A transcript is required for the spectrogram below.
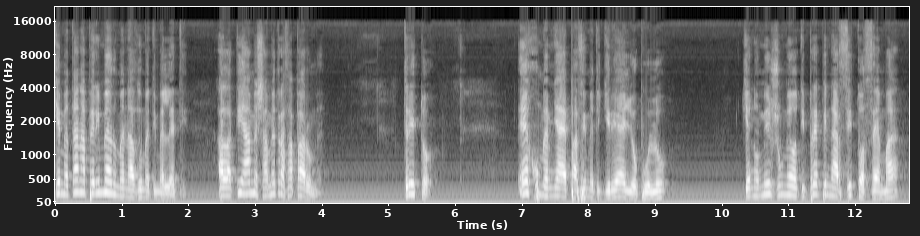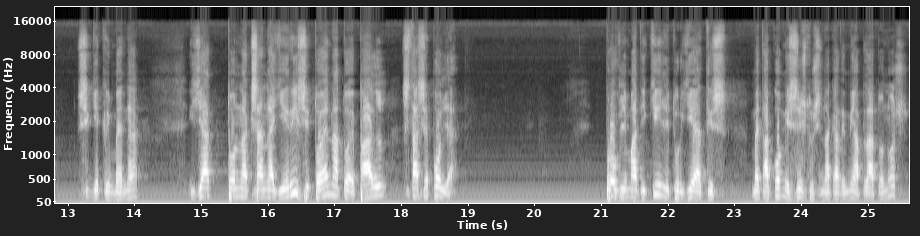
Και μετά να περιμένουμε να δούμε τη μελέτη. Αλλά τι άμεσα μέτρα θα πάρουμε. Τρίτο, έχουμε μια επαφή με την κυρία Ελιοπούλου και νομίζουμε ότι πρέπει να έρθει το θέμα συγκεκριμένα για το να ξαναγυρίσει το ένα το ΕΠΑΛ στα Σεπόλια. Προβληματική λειτουργία της μετακόμισής του στην Ακαδημία Πλάτωνος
